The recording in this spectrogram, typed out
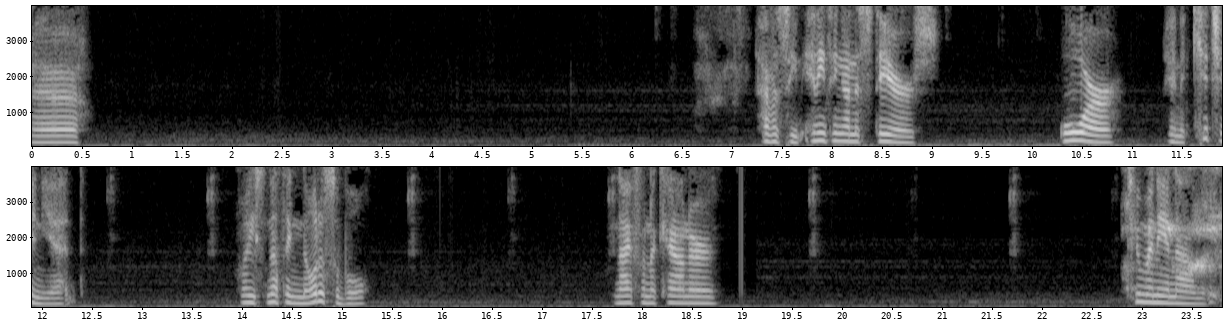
Uh, haven't seen anything on the stairs or in the kitchen yet. At least nothing noticeable. Knife on the counter. Too many anomalies.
